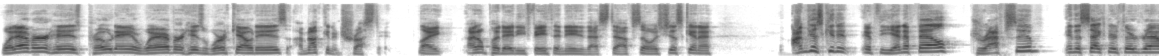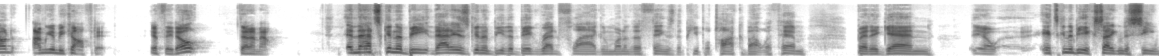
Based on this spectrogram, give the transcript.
Whatever his pro day or wherever his workout is, I'm not gonna trust it. Like I don't put any faith in any of that stuff. So it's just gonna I'm just gonna if the NFL drafts him in the second or third round, I'm gonna be confident. If they don't, then I'm out. And that's gonna be that is gonna be the big red flag and one of the things that people talk about with him. But again, you know, it's gonna be exciting to see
